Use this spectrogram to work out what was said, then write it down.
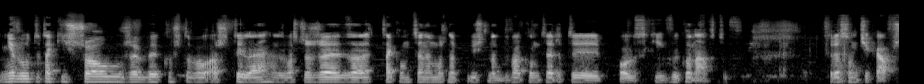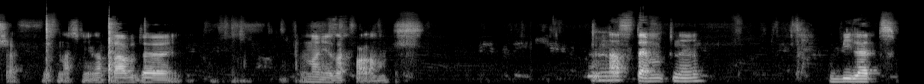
Nie był to taki show, żeby kosztował aż tyle. Zwłaszcza, że za taką cenę można pójść na dwa koncerty polskich wykonawców, które są ciekawsze. Znacznie naprawdę. No nie zachwalam. Następny bilet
